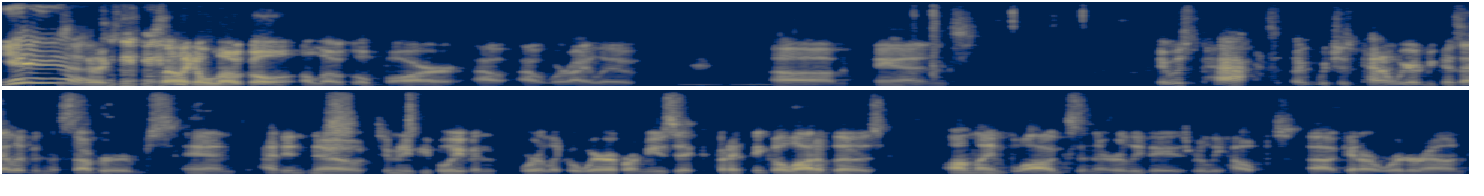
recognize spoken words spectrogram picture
yeah, yeah, yeah. was like, it was at like a local a local bar out out where I live, um, and it was packed, uh, which is kind of weird because I live in the suburbs and I didn't know too many people even were like aware of our music. But I think a lot of those online blogs in the early days really helped uh, get our word around.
